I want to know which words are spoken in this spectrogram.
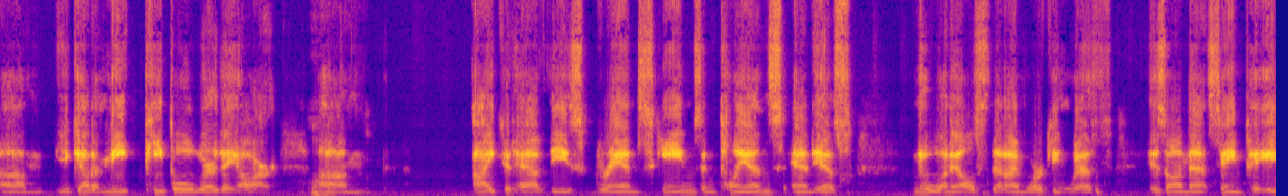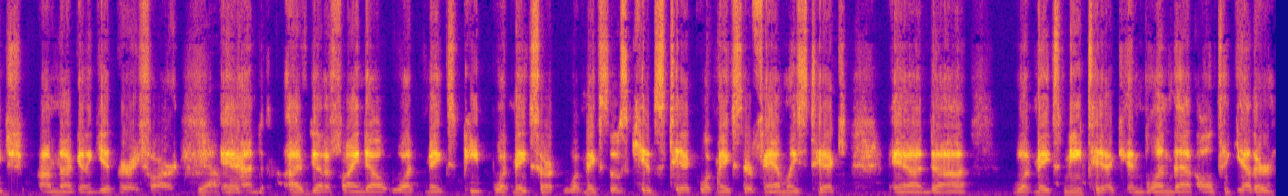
um, you got to meet people where they are. Mm-hmm. Um, I could have these grand schemes and plans, and if no one else that I'm working with is on that same page, I'm not going to get very far. Yeah. And I've got to find out what makes people, what makes our, what makes those kids tick, what makes their families tick, and uh, what makes me tick, and blend that all together,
